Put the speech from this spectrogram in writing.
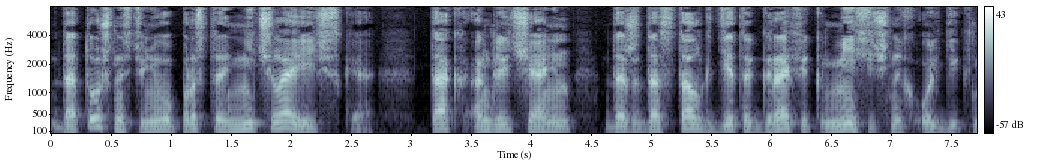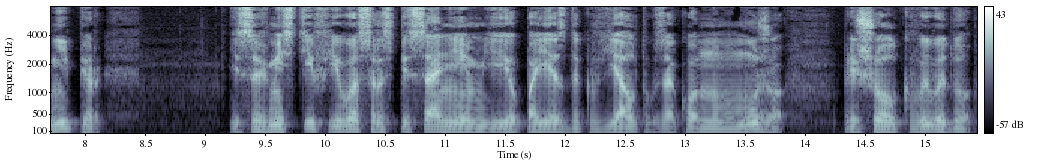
Дотошность у него просто нечеловеческая. Так англичанин даже достал где-то график месячных Ольги Книпер – и, совместив его с расписанием ее поездок в Ялту к законному мужу, пришел к выводу,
